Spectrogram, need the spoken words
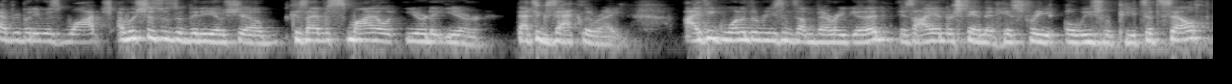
everybody was watch. I wish this was a video show because I have a smile ear to ear. That's exactly right. I think one of the reasons I'm very good is I understand that history always repeats itself,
